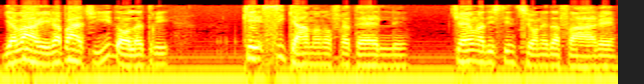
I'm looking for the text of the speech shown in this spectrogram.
gli avari, i rapaci, gli idolatri, che si chiamano fratelli. C'è una distinzione da fare.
